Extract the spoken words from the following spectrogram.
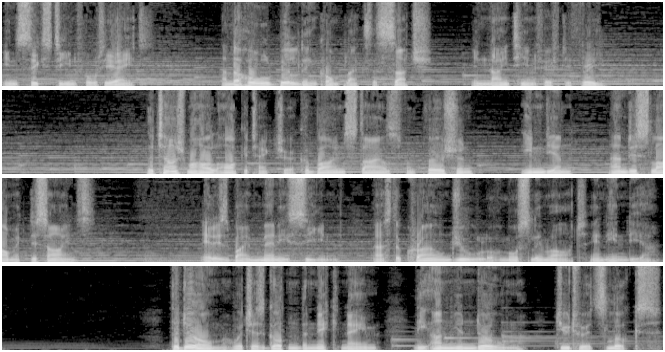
in 1648, and the whole building complex as such in 1953. The Taj Mahal architecture combines styles from Persian, Indian and Islamic designs. It is by many seen as the crown jewel of Muslim art in India. The dome, which has gotten the nickname the Onion Dome due to its looks,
